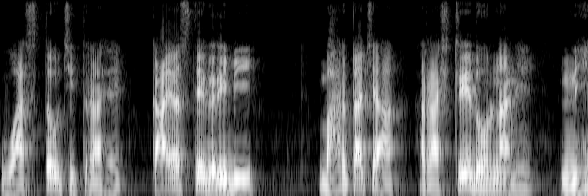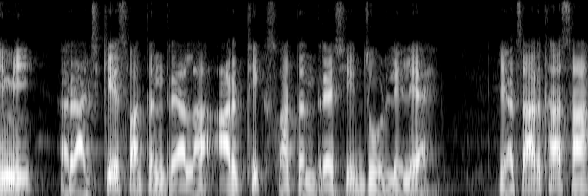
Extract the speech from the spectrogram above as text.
वास्तव चित्र आहे. काय असते गरिबी? भारताच्या राष्ट्रीय धोरणाने नेहमी राजकीय स्वातंत्र्याला आर्थिक स्वातंत्र्याशी जोडलेले आहे. याचा अर्थ असा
